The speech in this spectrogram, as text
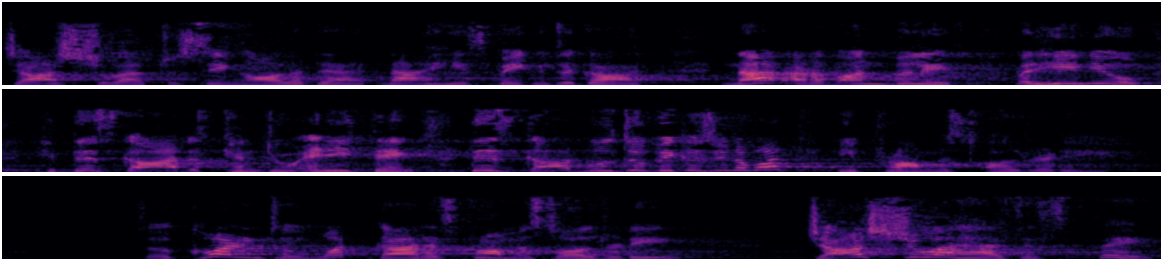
Joshua, after seeing all of that, now he's speaking to God. Not out of unbelief, but he knew this God can do anything. This God will do because you know what? He promised already. So according to what God has promised already, Joshua has his faith.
